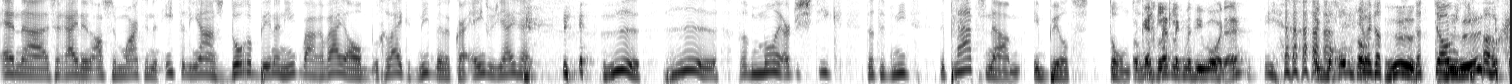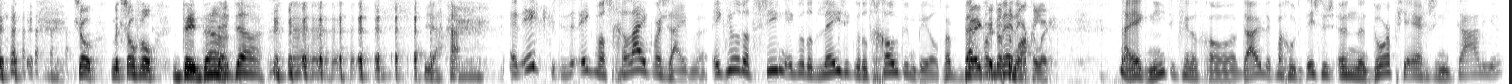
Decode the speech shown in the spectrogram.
En eh, ze rijden in Aston Martin een Italiaans dorp binnen. En hier waren wij al gelijk het niet met elkaar eens. Zoals jij zei. Huh, huh, wat mooi artistiek dat het niet de plaatsnaam in beeld stond. Ook En echt letterlijk met die woorden, hè? Ja. Ik begon zo. Dat, huh, dat toontje ook. Zo, met zoveel dédain. Ja. En ik, ik was gelijk, waar zijn we? Ik wil dat zien, ik wil dat lezen, ik wil dat groot in beeld. Waar, Nee, ik vind dat te makkelijk. Nee, ik niet. Ik vind dat gewoon eh, duidelijk. Maar goed, het is dus een eh, dorpje ergens in Italië.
